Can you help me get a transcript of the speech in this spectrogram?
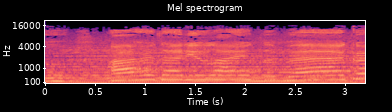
I heard that you like the bad girl.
